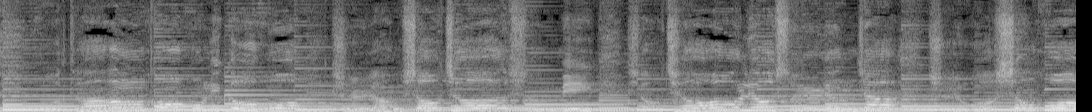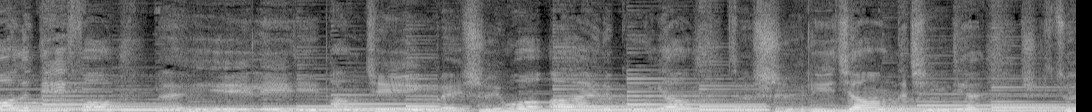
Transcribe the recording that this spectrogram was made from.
火塘红红的篝火是燃烧着的生命，小桥流水人家是我生活的是我爱的姑娘，这是丽江的晴天，是最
